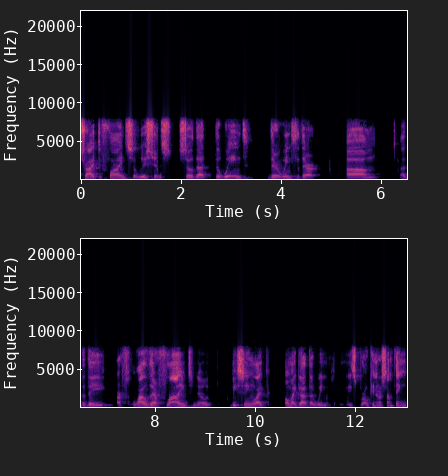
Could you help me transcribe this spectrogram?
try to find solutions so that the wind, their winds that they're um, uh, that they are while they're flying to know be seeing like oh my god that wind is broken or something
